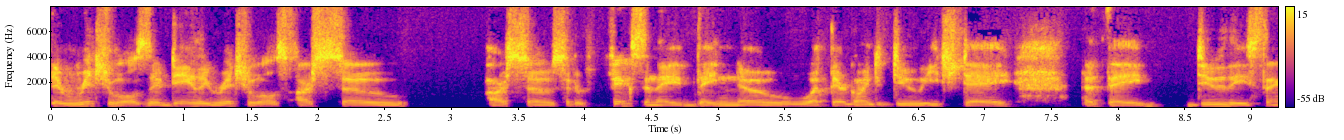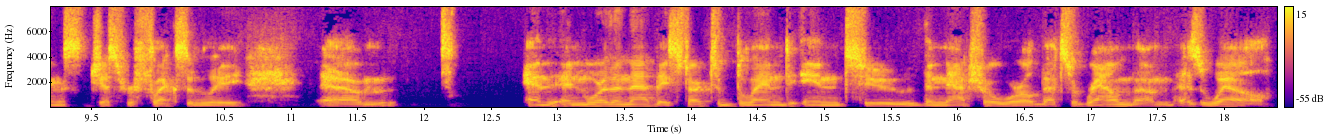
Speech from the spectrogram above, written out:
their rituals, their daily rituals are so are so sort of fixed and they they know what they're going to do each day that they do these things just reflexively um, and and more than that they start to blend into the natural world that's around them as well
